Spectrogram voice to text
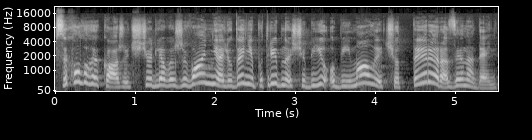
Психологи кажуть, що для виживання людині потрібно, щоб її обіймали 4 рази на день.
